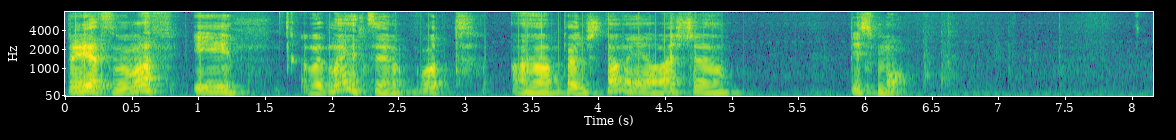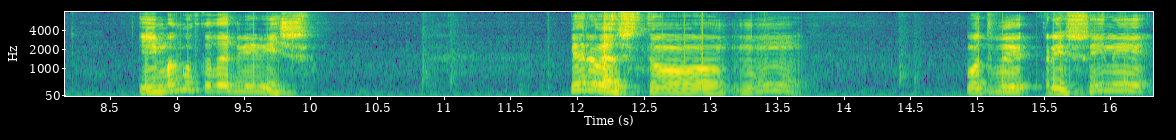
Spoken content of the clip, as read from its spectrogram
Приветствую вас и вы знаете, вот ага, прочитал я ваше письмо. И могу сказать две вещи. Первое, что ну, вот вы решили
